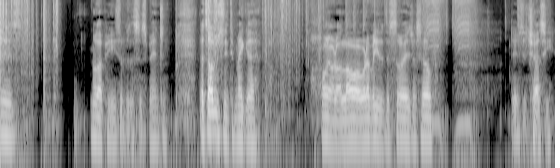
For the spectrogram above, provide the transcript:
is another piece of the suspension. That's obviously to make a higher or lower, whatever you decide yourself. There's the chassis.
